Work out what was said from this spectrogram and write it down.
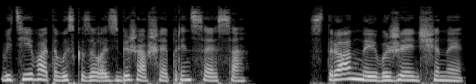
Витиевато высказалась сбежавшая принцесса. «Странные вы женщины!»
